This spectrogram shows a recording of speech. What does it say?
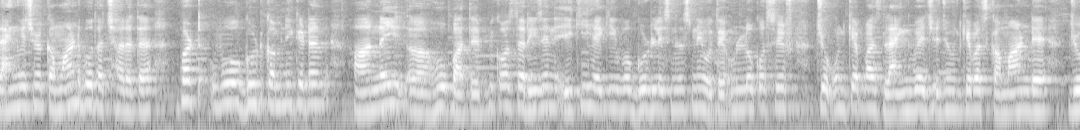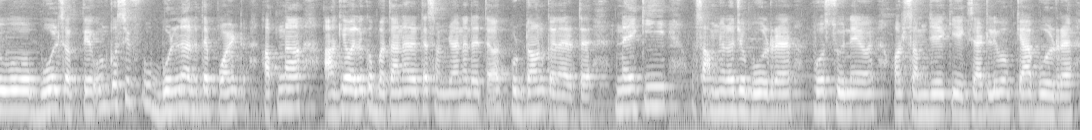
लैंग्वेज में कमांड बहुत अच्छा रहता है बट वो गुड कम्युनिकेटर नहीं आ, हो पाते. बिकॉज़ द रीज़न एक ही है कि वो गुड लिसनर्स नहीं होते. उन लोग को सिर्फ़ जो उनके पास लैंग्वेज है जो उनके पास कमांड है जो वो बोल सकते हैं उनको सिर्फ़ वो बोलना रहता है पॉइंट अपना आगे वाले को बताना रहता है समझाना रहता है और पुट डाउन करना रहता है. नहीं कि सामने वाला जो बोल रहा है वो सुने और समझे कि एग्जैक्टली वो क्या बोल रहा है।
